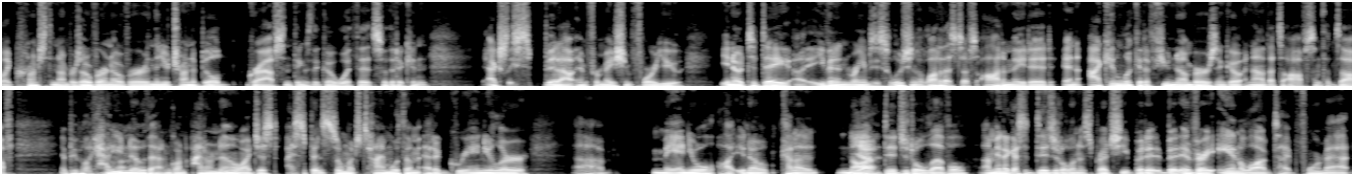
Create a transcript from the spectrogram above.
like crunch the numbers over and over and then you're trying to build graphs and things that go with it so that it can actually spit out information for you. You know, today uh, even in Ramsey Solutions, a lot of that stuff's automated and I can look at a few numbers and go, "No, that's off, something's off." And people are like, "How do you know that?" I'm going, "I don't know. I just I spent so much time with them at a granular uh, manual, uh, you know, kind of not Yeah. digital level. I mean, I guess a digital in a spreadsheet, but it, but in a very analog type format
